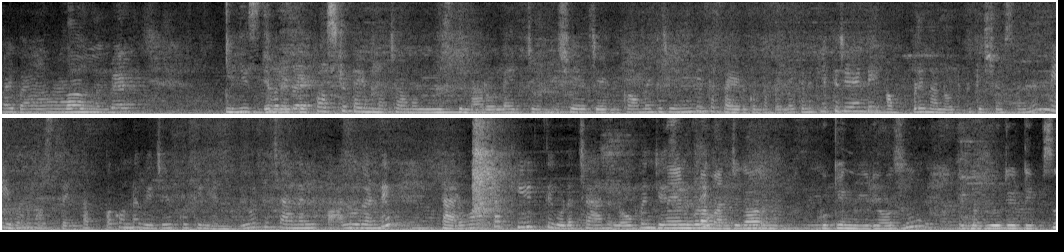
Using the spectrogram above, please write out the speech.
బాయ్ బాయ్ ప్లీజ్ ఎవరైతే ఫస్ట్ టైం నా ఛానల్ చూస్తున్నారో లైక్ చేయండి షేర్ చేయండి కామెంట్ చేయండి ఇంకా సైడ్ ఉన్న బెల్లైకన్ క్లిక్ చేయండి. అప్పుడే నా నోటిఫికేషన్స్ అన్నీ మీ వరకు వస్తాయి. తప్పకుండా విజయ్ కుకింగ్ అండ్ బ్యూటీ ఛానల్ని ఫాలో కండి. తర్వాత కీర్తి కూడా ఛానల్ ఓపెన్ చేసి నేను కూడా మంచిగా కుకింగ్ వీడియోస్ ఇట్లా బ్యూటీ టిప్స్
